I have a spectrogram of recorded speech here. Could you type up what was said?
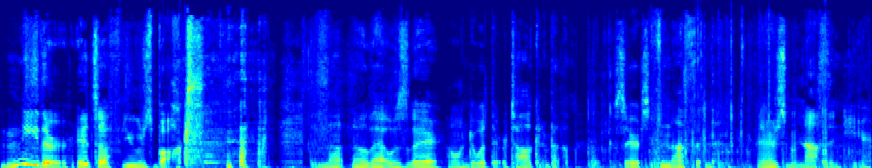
Neither. It's a fuse box. Did not know that was there. I wonder what they were talking about. Because there's nothing. There's nothing here.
